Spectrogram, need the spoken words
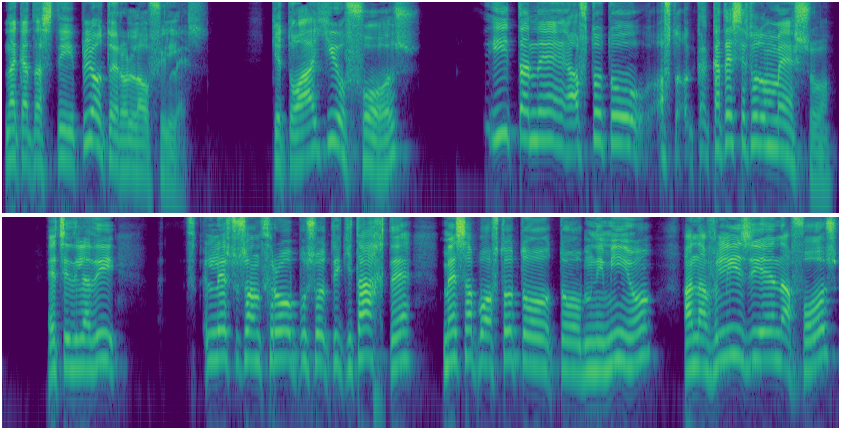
να καταστεί πλειότερο λαοφιλές. Και το Άγιο Φως ήταν αυτό το, αυτό, κα- κατέστη αυτό το μέσο. Έτσι δηλαδή λες στους ανθρώπους ότι κοιτάξτε μέσα από αυτό το, το μνημείο αναβλύζει ένα φως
